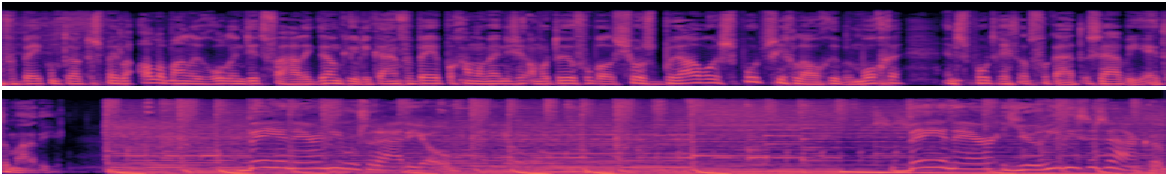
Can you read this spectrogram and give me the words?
KNVB-contracten spelen allemaal een rol in dit verhaal. Ik dank jullie. KNVB-programmamanager amateurvoetbal Jos Brouwer, sportpsycholoog Ruben Mogge en sportrechtadvocaat Zabi Etemadi. BNR Nieuwsradio. BNR Juridische Zaken.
